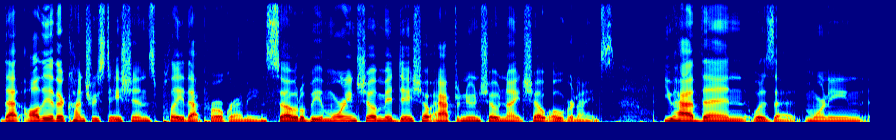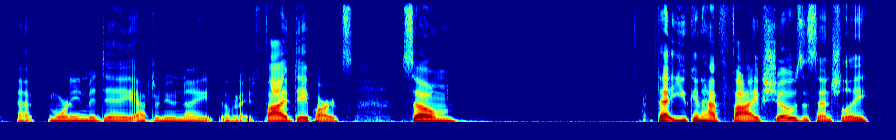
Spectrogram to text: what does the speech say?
that all the other country stations play that programming. So it'll be a morning show, midday show, afternoon show, night show, overnights. You have then what is that? Morning, at morning, midday, afternoon, night, overnight. Five day parts. So that you can have five shows essentially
